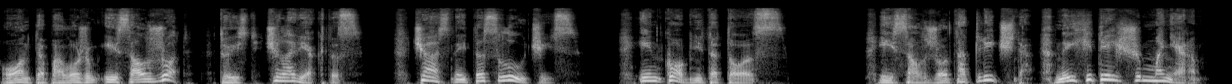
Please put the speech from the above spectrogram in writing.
Он-то, положим, и солжет, то есть человек-тос, частный-то случай-с, инкогнито-тос. И солжет отлично, наихитрейшим манером.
